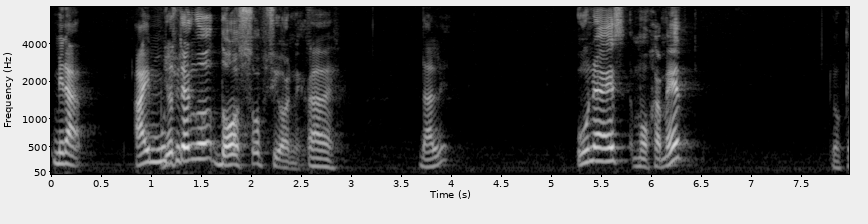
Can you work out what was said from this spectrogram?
mira, hay muchos... Yo tengo dos opciones. A ver, dale. Una es Mohamed. Ok,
